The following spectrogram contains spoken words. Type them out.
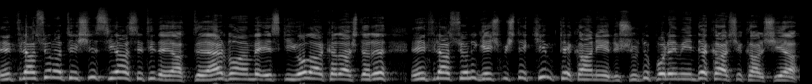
Enflasyon ateşi siyaseti de yaktı. Erdoğan ve eski yol arkadaşları enflasyonu geçmişte kim tek haneye düşürdü polemiğinde karşı karşıya.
